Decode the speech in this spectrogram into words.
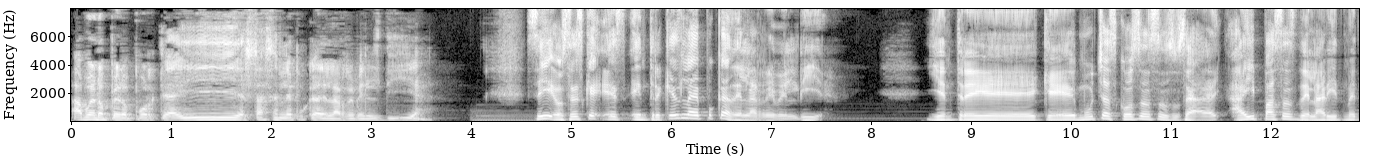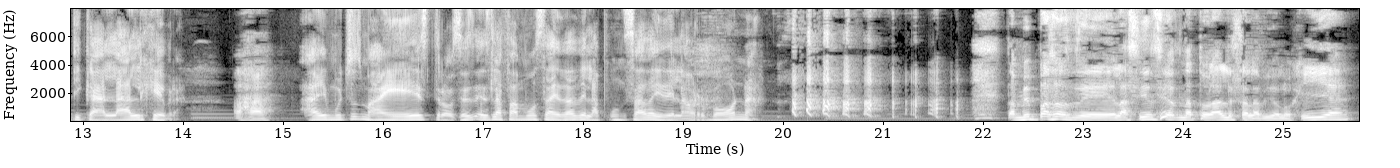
ah, bueno, pero porque ahí estás en la época de la rebeldía. Sí, o sea, es que es entre que es la época de la rebeldía Y entre que muchas cosas, o sea, ahí pasas de la aritmética a la álgebra. Ajá. Hay muchos maestros. Es, es la famosa edad de la punzada y de la hormona. También pasas de las ciencias naturales a la biología.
